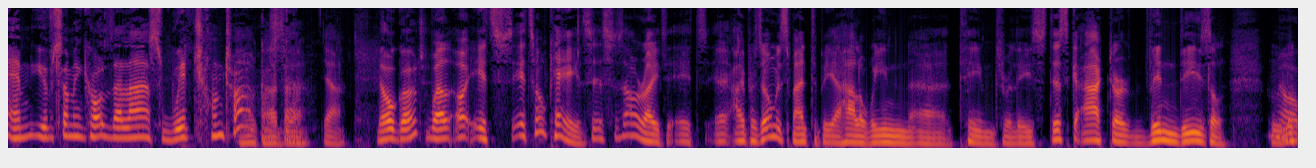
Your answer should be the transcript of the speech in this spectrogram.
Um, you have something called The Last Witch Hunter? Oh, God, yeah, yeah. No good? Well, uh, it's it's okay. It's, it's, all right. It's uh, I presume it's meant to be a Halloween uh, themed release. This actor, Vin Diesel, oh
